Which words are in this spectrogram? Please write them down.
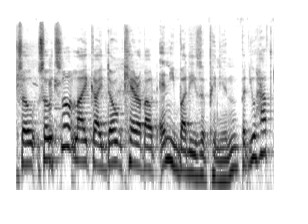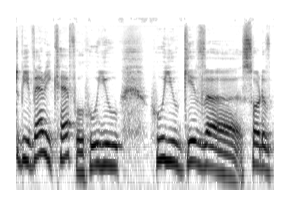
So so it's not like I don't care about anybody's opinion, but you have to be very careful who you who you give a sort of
